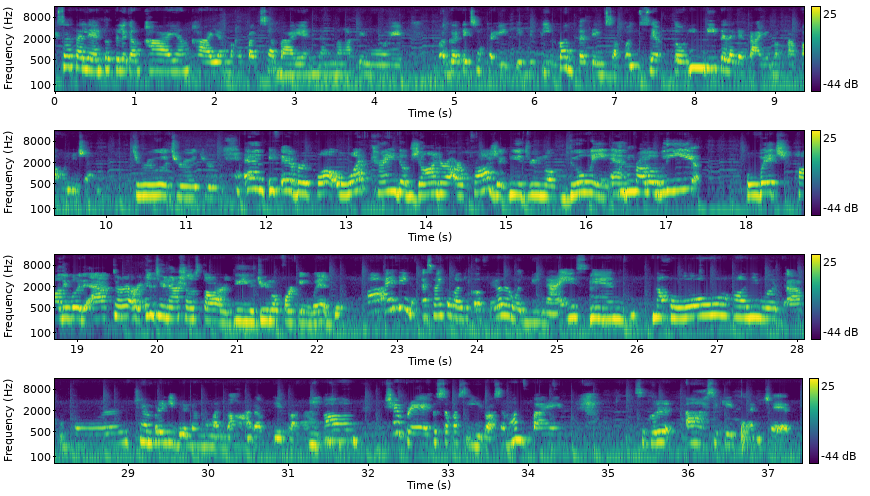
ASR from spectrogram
sa talento talagang kayang-kayang makipagsabayan ng mga Pinoy pagdating sa creativity, pagdating sa konsepto, hindi talaga tayo magpapahuli dyan. True, true, true. And if ever po, what kind of genre or project do you dream of doing? And Mhm. probably which Hollywood actor or international star do you dream of working with? Uh, I think a psychological thriller would be nice. Mm. And nako, Hollywood actor. Siyempre, libre lang naman mangarap, di ba? Mm. Um, Siyempre, gusto ko si Rosamund Pike. Siguro, ah, si Kate Blanchett.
